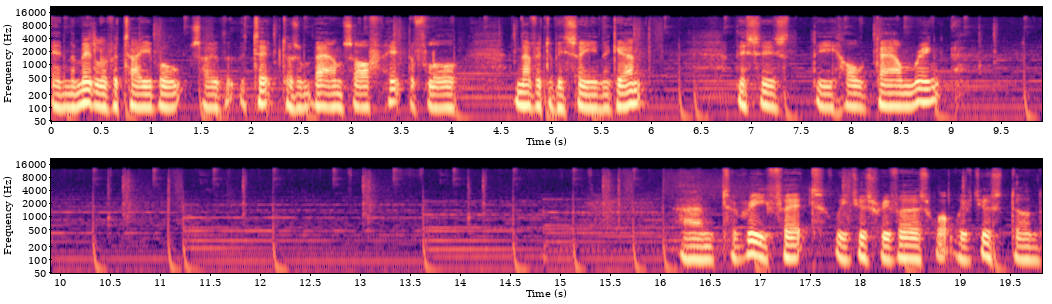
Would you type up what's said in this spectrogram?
in the middle of a table so that the tip doesn't bounce off hit the floor never to be seen again. This is the hold down ring and to refit we just reverse what we've just done.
